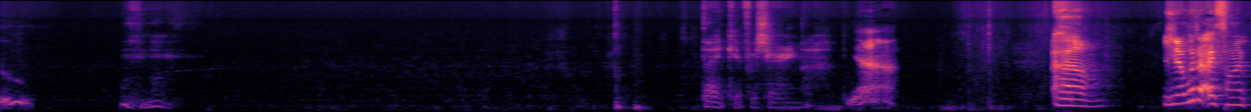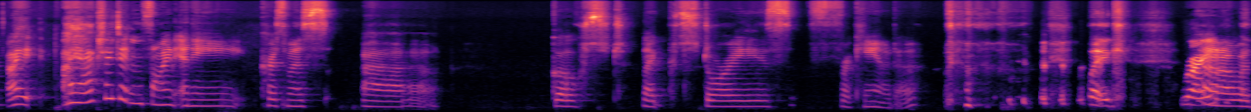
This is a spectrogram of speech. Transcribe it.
Ooh. Mhm. Thank you for sharing that. Yeah. Um, you know what I found? I I actually didn't find any Christmas uh ghost like stories for Canada. like I Right. don't know.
